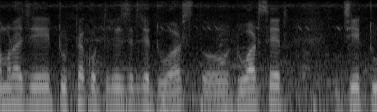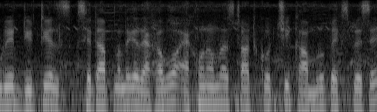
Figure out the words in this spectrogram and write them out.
আমরা যে ট্যুরটা করতে চলেছি যে ডুয়ার্স তো ডুয়ার্সের যে ট্যুরের ডিটেলস সেটা আপনাদেরকে দেখাবো। এখন আমরা স্টার্ট করছি কামরূপ এক্সপ্রেসে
